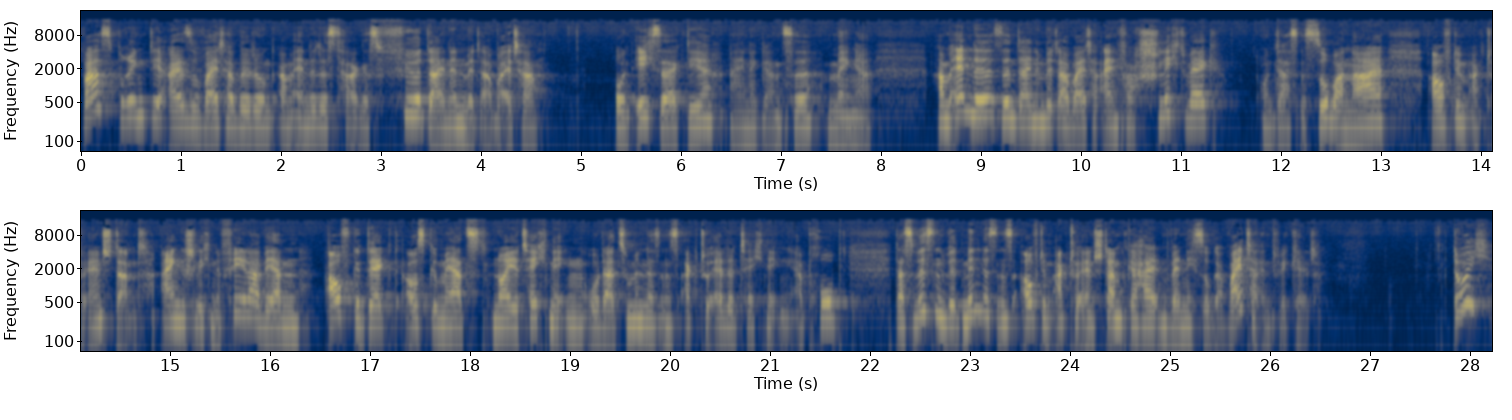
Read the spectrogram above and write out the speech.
Was bringt dir also Weiterbildung am Ende des Tages für deinen Mitarbeiter? Und ich sag dir eine ganze Menge. Am Ende sind deine Mitarbeiter einfach schlichtweg und das ist so banal auf dem aktuellen Stand. Eingeschlichene Fehler werden aufgedeckt, ausgemerzt, neue Techniken oder zumindest aktuelle Techniken erprobt. Das Wissen wird mindestens auf dem aktuellen Stand gehalten, wenn nicht sogar weiterentwickelt. Durch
